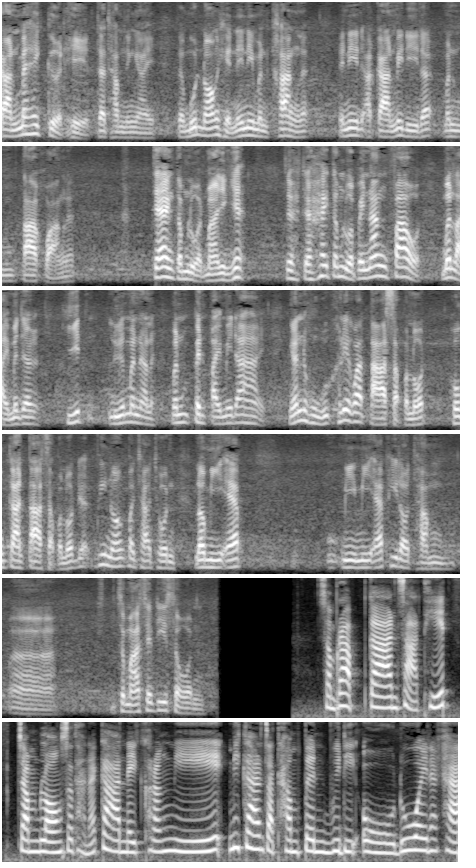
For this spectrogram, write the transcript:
การไม่ให้เกิดเหตุจะทำยังไงสมมติน้องเห็นไอ้นี่มันคลั่งแล้วไอ้นี่อาการไม่ดีแล้ว มันตาขวางแล้ว แจ้งตำรวจมาอย่างเงี้ยจะจะให้ตำรวจไปนั่งเฝ้า เมื่อไหร่มันจะฮิตหรือมันอะไร มันเป็นไปไม่ได้ งั้นหูเขาเรียกว่าตาสับปะรดโครงการตาสับปะรดเนี่ยพี่น้องประชาชนเรามีแอปมีมีแอปที่เราทำ Smart Safety Zone สำหรับการสาธิต จำลองสถานการณ์ในครั้งนี้ มีการจัดทำเป็นวิดีโอด้วยนะคะ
